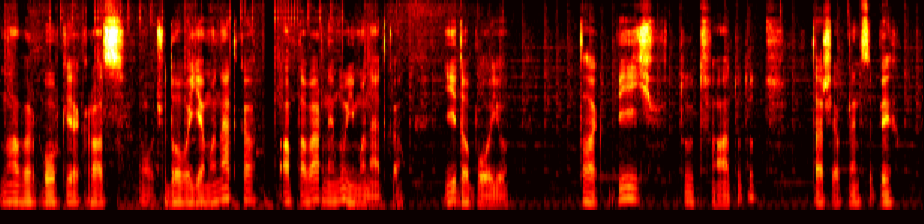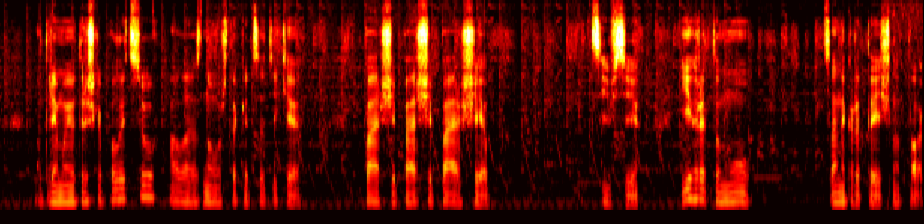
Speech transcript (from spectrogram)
На вербовки якраз о, чудово є монетка, ап таверни, ну і монетка. І до бою. Так, бій. Тут. А, тут, тут теж я, в принципі, отримую трішки по лицю, але знову ж таки це тільки перші, перші, перші ці всі ігри, тому це не критично. Так,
